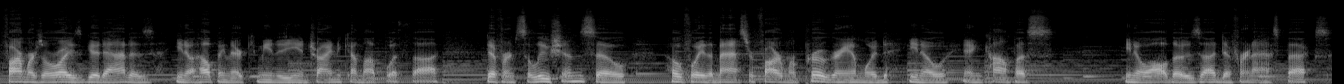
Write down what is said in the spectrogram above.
farmers are always good at is, you know, helping their community and trying to come up with uh, different solutions. So hopefully the Master Farmer program would, you know, encompass, you know, all those uh, different aspects.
